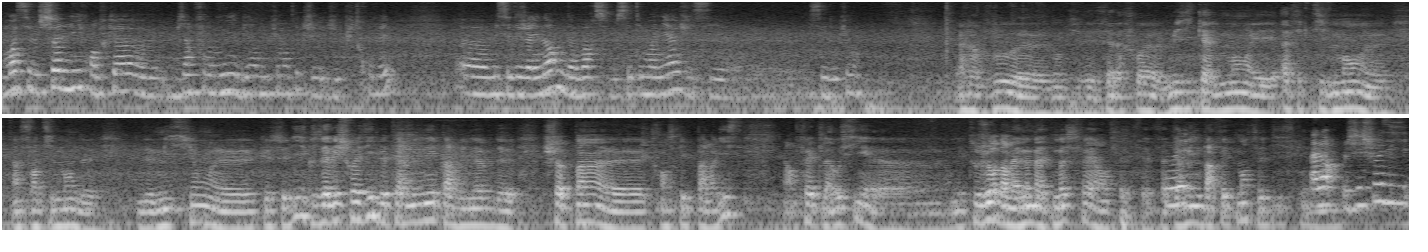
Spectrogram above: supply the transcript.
moi, c'est le seul livre, en tout cas, bien fourni et bien documenté que j'ai pu trouver. Euh, mais c'est déjà énorme d'avoir ces témoignages et ces, euh, documents. Alors vous, euh, c'est à la fois musicalement et affectivement un sentiment de, mission que ce disque. Vous avez choisi de le terminer par une œuvre de Chopin transcrite par Liszt. En fait, là aussi, on est toujours dans la même atmosphère en fait. Ça, termine parfaitement ce disque. Alors j'ai choisi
